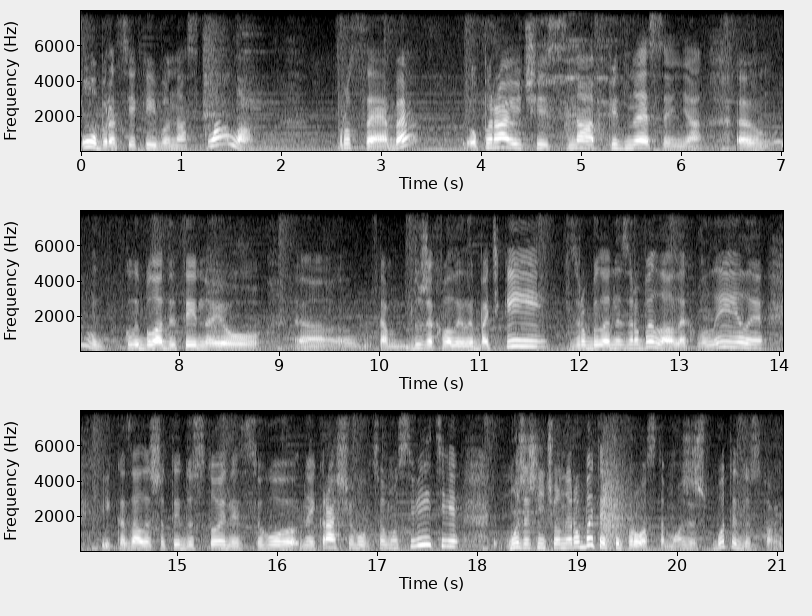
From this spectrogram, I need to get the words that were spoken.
образ, який вона склала про себе, опираючись на піднесення, ну, коли була дитиною, е, там дуже хвалили батьки, зробила, не зробила, але хвалили і казали, що ти достойний всього найкращого в цьому світі. Можеш нічого не робити, ти просто можеш бути достойним.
